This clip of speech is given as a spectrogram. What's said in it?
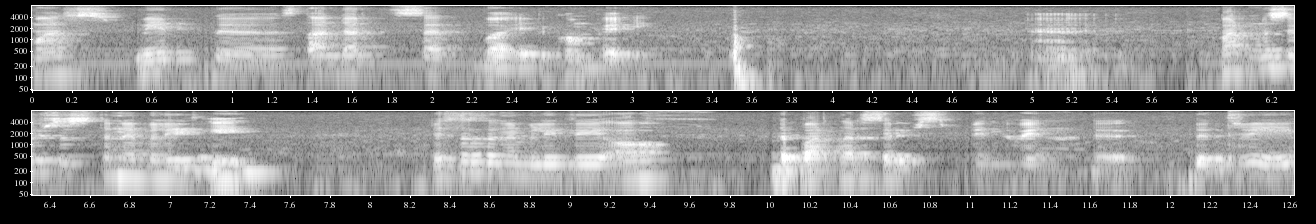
must meet the standard set by the company. Uh, partnership sustainability, the sustainability of the partnerships between the, the three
